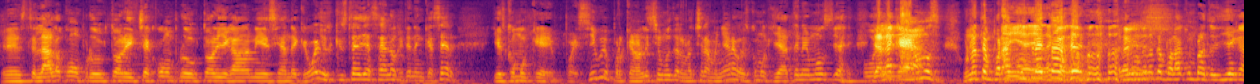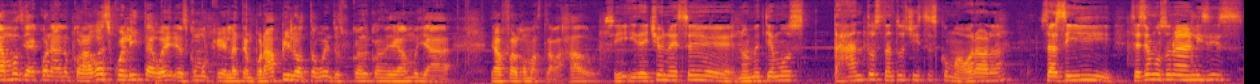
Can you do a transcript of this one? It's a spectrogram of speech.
este, Lalo como productor y Che como productor llegaban y decían de que, güey, es que ustedes ya saben lo que tienen que hacer. Y es como que, pues sí, güey, porque no lo hicimos de la noche a la mañana, güey. Es como que ya tenemos, ya, ya la cagamos una temporada Sí, ya- ya completa, güey. cagamos. Ya la una temporada completa. Entonces llegamos ya con, algo- con algo de escuelita, güey. Es como que la temporada piloto, güey. Entonces cuando, cuando llegamos ya, ya fue algo más trabajado, güey. Sí, y de hecho en ese no metíamos tantos, tantos chistes como ahora, ¿verdad? O sea, sí, si hacemos un análisis,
